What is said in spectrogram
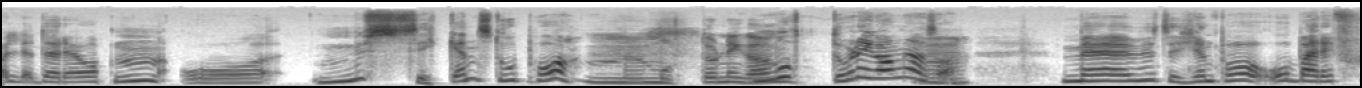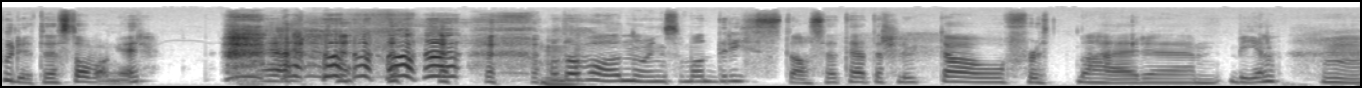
alle dører er åpne, og musikken sto på. Med Motoren i gang. Motoren i gang, altså. Med musikken på, og bare forret til Stavanger. og da var det noen som hadde drista seg til til slutt da, å flytte denne bilen. Mm.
